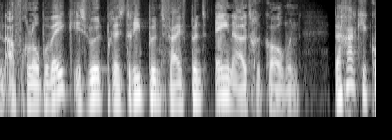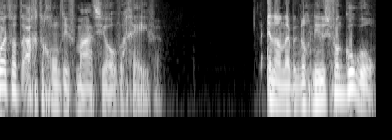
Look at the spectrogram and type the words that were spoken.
En afgelopen week is WordPress 3.5.1 uitgekomen. Daar ga ik je kort wat achtergrondinformatie over geven. En dan heb ik nog nieuws van Google.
